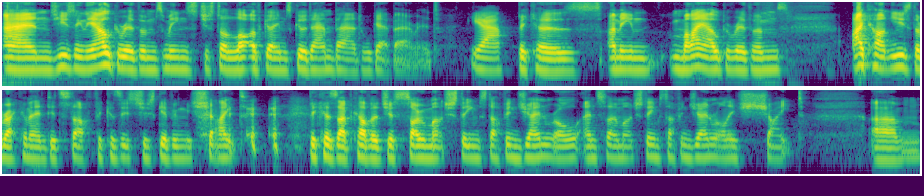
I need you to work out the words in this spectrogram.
and using the algorithms means just a lot of games good and bad will get buried yeah. because I mean my algorithms I can't use the recommended stuff because it's just giving me shite because I've covered just so much Steam stuff in general and so much Steam stuff in general is shite. Um,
